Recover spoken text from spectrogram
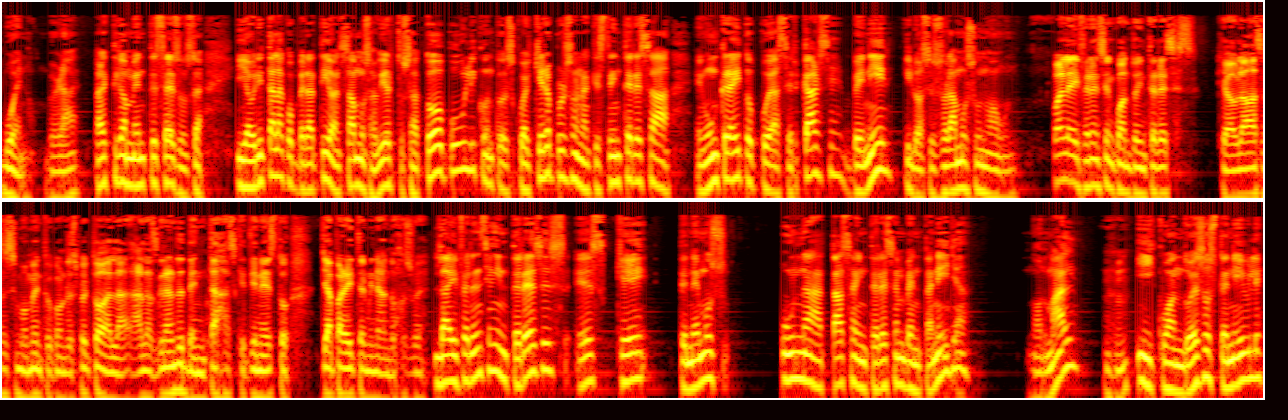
bueno, ¿verdad? Prácticamente es eso. O sea, y ahorita la cooperativa estamos abiertos a todo público, entonces cualquier persona que esté interesada en un crédito puede acercarse, venir y lo asesoramos uno a uno. ¿Cuál es la diferencia en cuanto a intereses que hablabas hace un momento con respecto a, la- a las grandes ventajas que tiene esto? Ya para ir terminando, Josué. La diferencia en intereses es que tenemos una tasa de interés en ventanilla normal y cuando es sostenible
